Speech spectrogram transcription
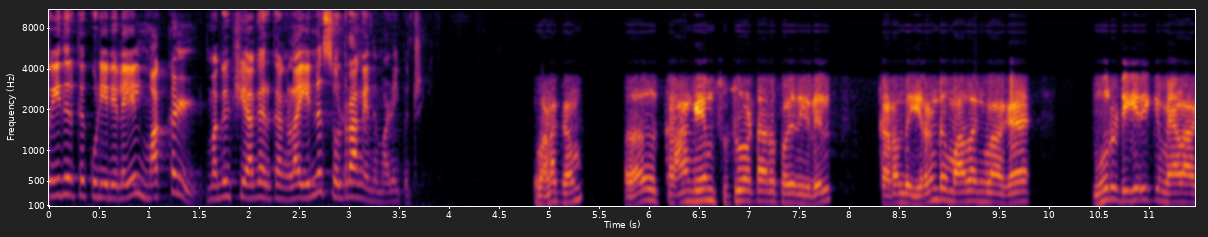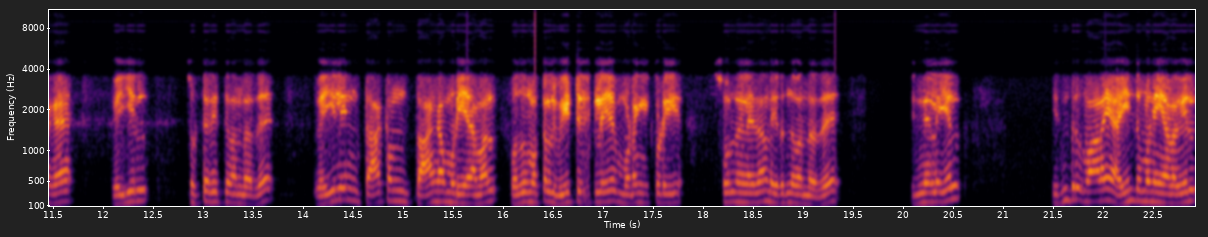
பெய்திருக்கக்கூடிய நிலையில் மக்கள் மகிழ்ச்சியாக இருக்காங்களா? என்ன சொல்றாங்க இந்த மழை பற்றி? வணக்கம். அதாவது காங்கேயம் சுற்று வட்டார பகுதிகளில் கடந்த இரண்டு மாதங்களாக நூறு டிகிரிக்கு மேலாக வெயில் சுட்டரித்து வந்தது. வெயிலின் தாக்கம் தாங்க முடியாமல் பொதுமக்கள் வீட்டுக்குள்ளேயே முடங்கக்கூடிய சூழ்நிலை தான் இருந்து வந்தது. இந்நிலையில் இன்று மாலை ஐந்து மணி அளவில்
